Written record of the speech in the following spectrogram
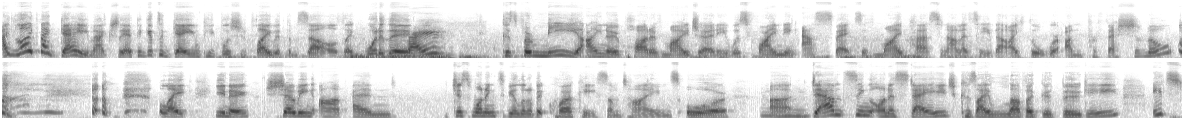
I like that game actually. I think it's a game people should play with themselves. Like, what are the right because for me, I know part of my journey was finding aspects of my personality that I thought were unprofessional. like, you know, showing up and just wanting to be a little bit quirky sometimes, or uh, mm. dancing on a stage because I love a good boogie. It's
